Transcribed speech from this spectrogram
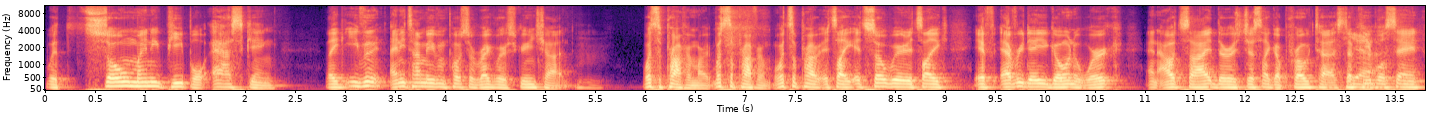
with so many people asking like even anytime i even post a regular screenshot what's the profit mark what's the profit what's the profit it's like it's so weird it's like if every day you go into work and outside there is just like a protest of Yeah. people saying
